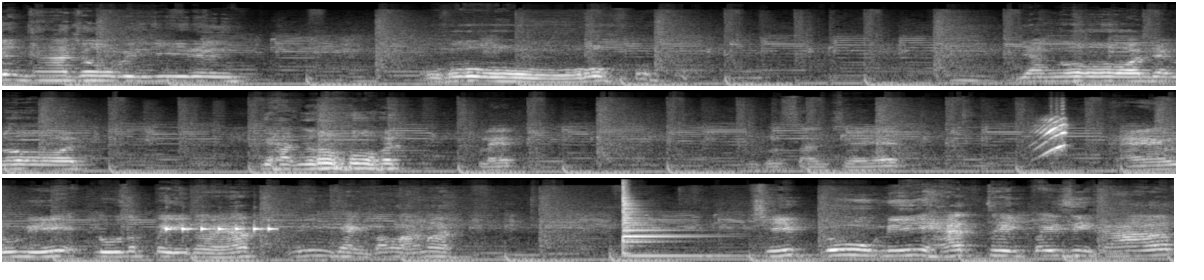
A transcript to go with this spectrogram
ลังคาโชว์ไปทีหนึ่งโอ้โหยังโหดยังโหดยังโหดเลดดูซันเชสแทงลูกนี้ดูสปีดหน่อยครับวิ่งแข่งกองหลังหน่อยชิปลูกนี้แฮตทริกไปสิครับ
